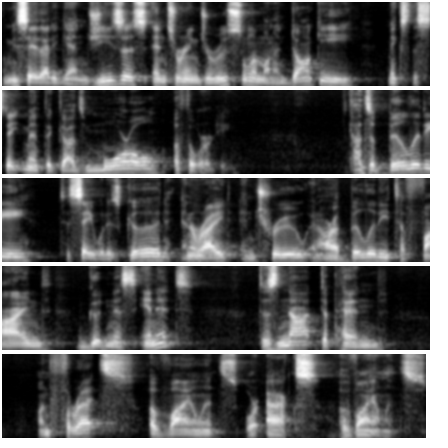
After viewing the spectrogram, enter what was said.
Let me say that again. Jesus entering Jerusalem on a donkey makes the statement that God's moral authority, God's ability to say what is good and right and true, and our ability to find goodness in it does not depend on threats of violence or acts of violence.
